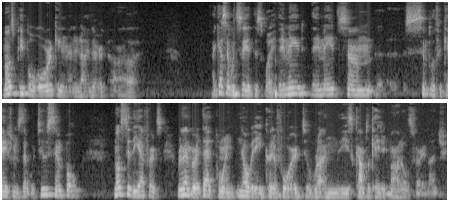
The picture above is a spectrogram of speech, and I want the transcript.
most people were working at it either. Uh, I guess I would say it this way: they made they made some uh, simplifications that were too simple. Most of the efforts. Remember, at that point, nobody could afford to run these complicated models very much.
